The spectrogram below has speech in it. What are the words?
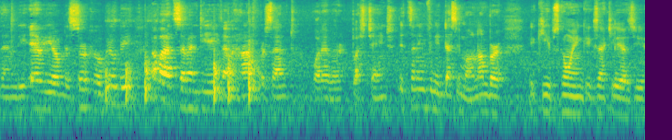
then the area of the circle will be about 78.5% whatever plus change. It's an infinite decimal number it keeps going exactly as you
